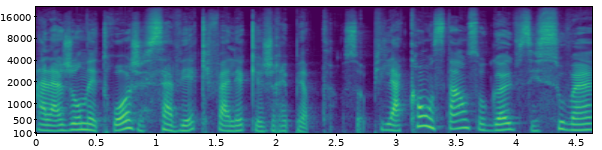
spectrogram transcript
à la journée 3, je savais qu'il fallait que je répète ça. Puis la constance au golf, c'est souvent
